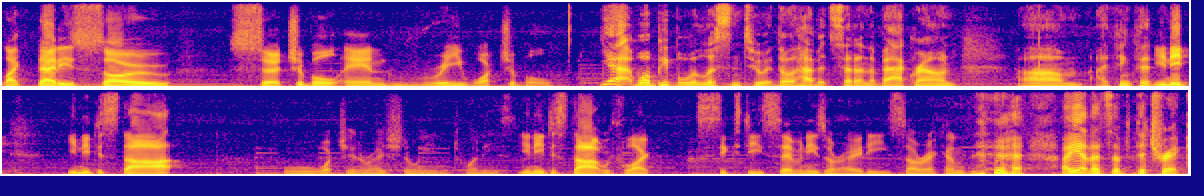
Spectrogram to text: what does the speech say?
Like, that is so searchable and rewatchable. yeah. Well, people will listen to it. They'll have it set on the background. Um, I think that You need, you need to start. What generation are we in? 20s. You need to start with, like, 60s, 70s, or 80s, I reckon. oh yeah, that's the, the trick.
